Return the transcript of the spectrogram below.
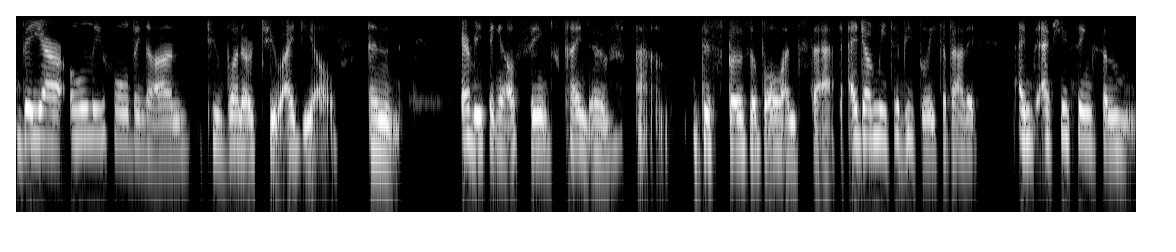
they are only holding on to one or two ideals and everything else seems kind of um, disposable and sad. I don't mean to be bleak about it. I'm actually seeing some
